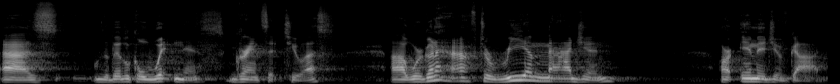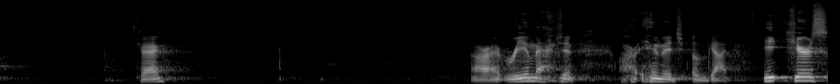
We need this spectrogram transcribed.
as the biblical witness grants it to us, uh, we're going to have to reimagine our image of God. Okay? All right, reimagine our image of God. Here's,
